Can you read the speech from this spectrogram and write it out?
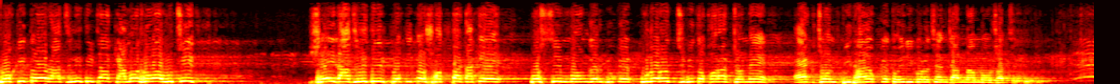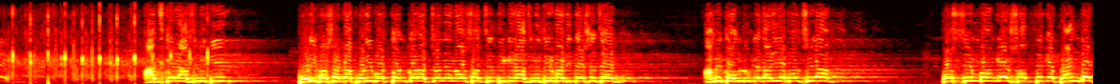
প্রকৃত রাজনীতিটা কেমন হওয়া উচিত। সেই রাজনীতির প্রকৃত সত্তাটাকে পশ্চিমবঙ্গের বুকে পুনরুজ্জীবিত করার জন্য একজন বিধায়ককে তৈরি করেছেন যার নাম নৌসাদ সিদ্দিকী। আজকে রাজনীতির পরিভাষাটা পরিবর্তন করার জন্য নৌসাদ সিদ্দিকী রাজনীতির মাটিতে এসেছেন। আমি তমলুকে দাঁড়িয়ে বলছিলাম, পশ্চিমবঙ্গের সব থেকে ব্র্যান্ডেড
